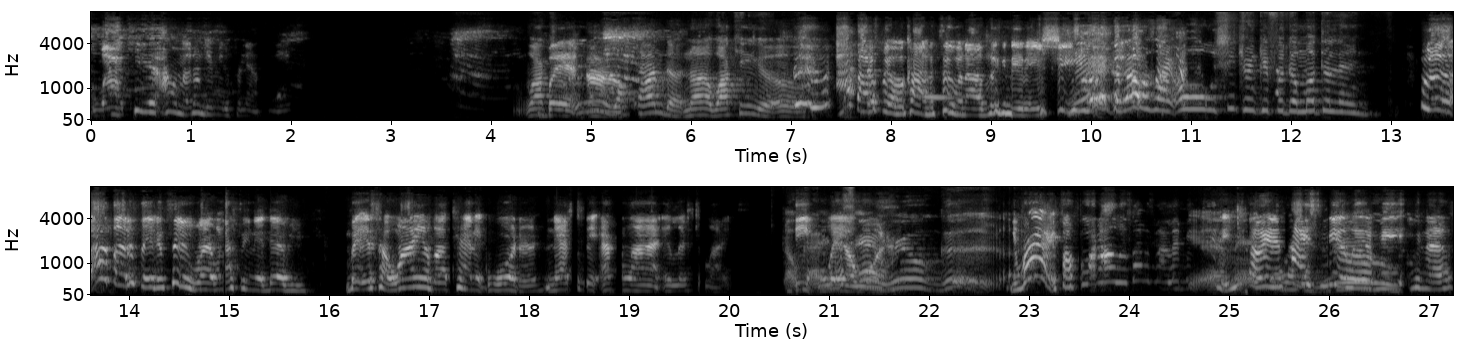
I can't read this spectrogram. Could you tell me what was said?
why kid. I don't know. Don't give me the pronounce. Wak- but um, Wakanda, no, Wakia. Uh, I thought it was Wakanda too when I was looking at it. And She, yeah, because I was like, oh, she drinking for the motherland. Look, I thought it said it too, right when I seen that W. But it's Hawaiian volcanic water, naturally alkaline electrolytes. Okay, deep well water. Real good. Right. For four dollars, I was like, let me yeah, You know, it enticed me a little bit, you know.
